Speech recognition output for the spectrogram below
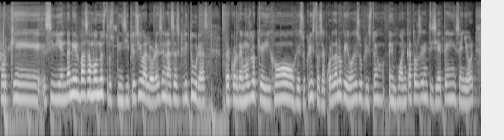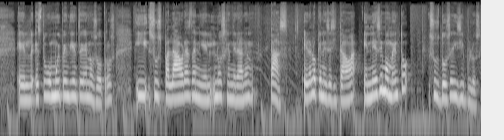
porque si bien Daniel basamos nuestros principios y valores en las escrituras, recordemos lo que dijo Jesucristo. ¿Se acuerda lo que dijo Jesucristo en, en Juan 14, 27? Señor, Él estuvo muy pendiente de nosotros y sus palabras, Daniel, nos generaron paz. Era lo que necesitaba en ese momento sus doce discípulos.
